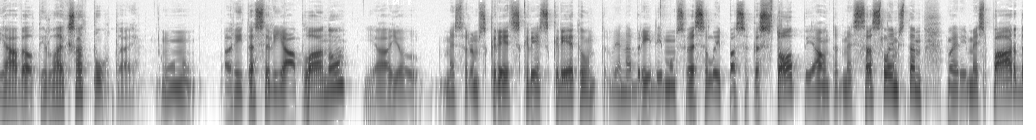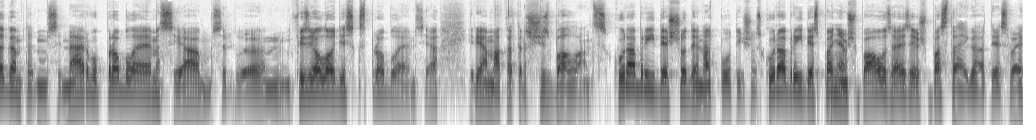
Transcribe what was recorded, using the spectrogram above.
jāvelta ir laiks atpūtai. Un arī tas ir jāplāno, jā, jo mēs varam skriet, skriet, skriet, un vienā brīdī mums veselība pasaka stop, jā, un tad mēs saslimstam, vai arī mēs pārdagam, tad mums ir nervu problēmas, jā, mums ir um, fizioloģiskas problēmas, jā, ir jāmāk atrast šis balans. Kurā brīdī es šodien atpūtīšos, kurā brīdī es paņemšu pauzi, aiziešu pastaigāties, vai,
